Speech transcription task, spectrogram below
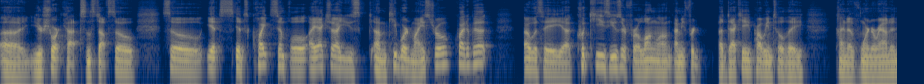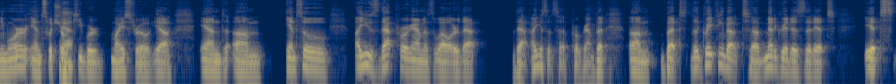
uh, your shortcuts and stuff. So so it's it's quite simple. I actually I use um, Keyboard Maestro quite a bit. I was a uh, QuicKeys user for a long, long. I mean, for a decade, probably until they kind of weren't around anymore, and switched over to Keyboard Maestro. Yeah, and um, and so I use that program as well, or that that I guess it's a program, but um, but the great thing about uh, Metagrid is that it it's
